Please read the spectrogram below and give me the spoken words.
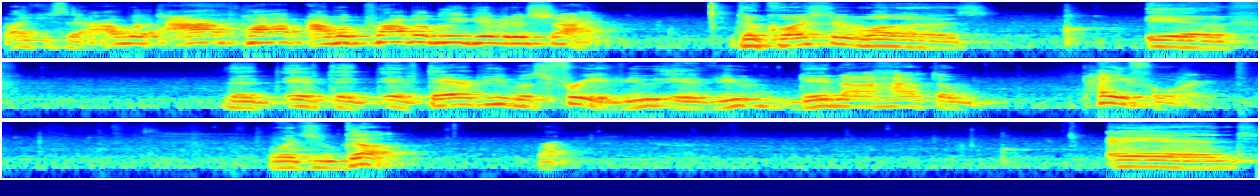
Like you said, I would I pop I would probably give it a shot. The question was if the if the if therapy was free, if you if you did not have to pay for it, would you go? Right. And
